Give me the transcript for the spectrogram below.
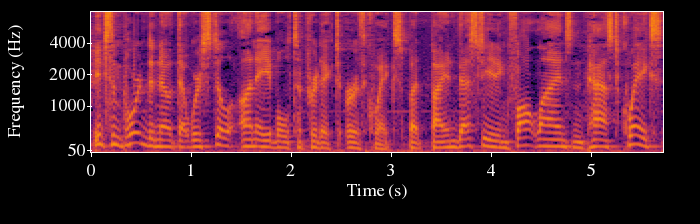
It's important to note that we're still unable to predict earthquakes, but by investigating fault lines and past quakes,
